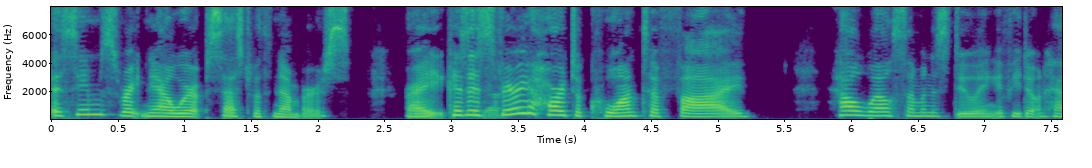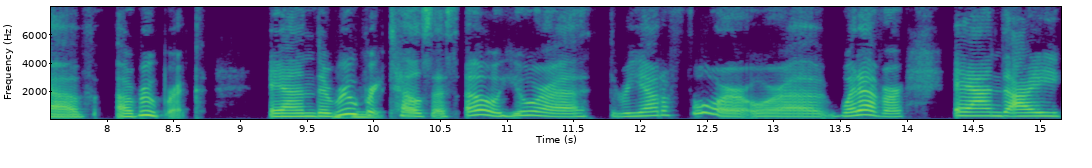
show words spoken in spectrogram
it seems right now we're obsessed with numbers, right? Because it's yeah. very hard to quantify how well someone is doing if you don't have a rubric. And the mm-hmm. rubric tells us, oh, you're a three out of four or a whatever. And I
